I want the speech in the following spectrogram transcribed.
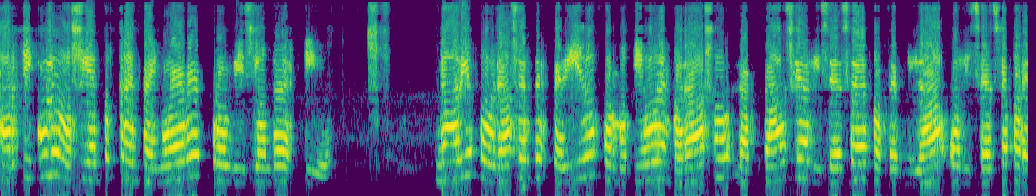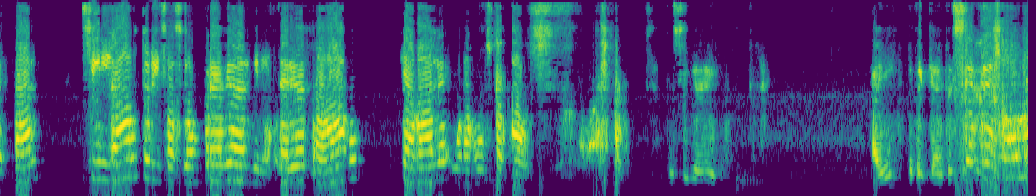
Artículo 239, prohibición de despido. Nadie podrá ser despedido por motivo de embarazo, lactancia, licencia de paternidad o licencia parental sin la autorización previa del Ministerio de Trabajo que avale una justa causa. Ahí, se presume,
